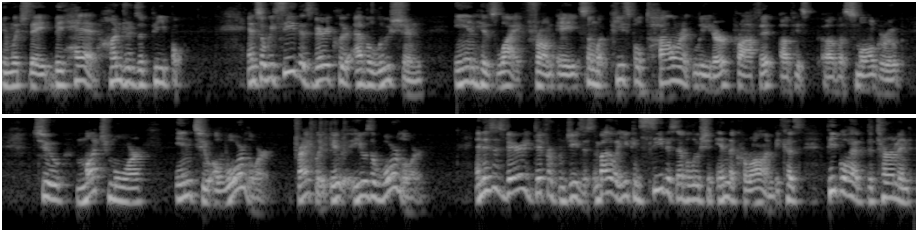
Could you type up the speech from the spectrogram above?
in which they behead hundreds of people. And so we see this very clear evolution in his life from a somewhat peaceful, tolerant leader, prophet of his of a small group, to much more into a warlord. Frankly, it, he was a warlord. And this is very different from Jesus. And by the way, you can see this evolution in the Quran because people have determined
